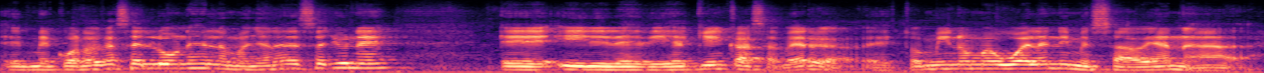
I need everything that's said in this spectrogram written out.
Eh, me acuerdo que hace el lunes en la mañana desayuné y les dije aquí en casa, verga, esto a mí no me huele ni me sabe a nada.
